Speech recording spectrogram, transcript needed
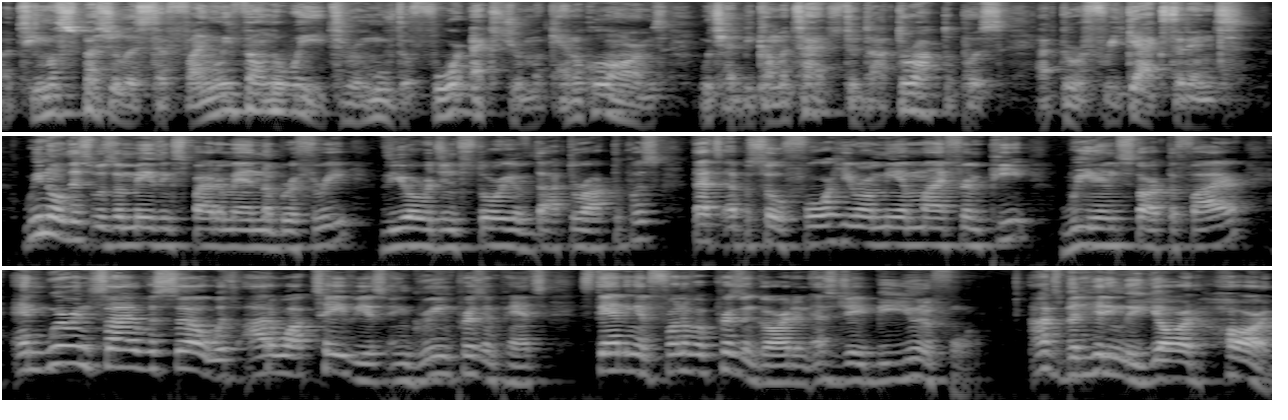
a team of specialists have finally found a way to remove the four extra mechanical arms which had become attached to Dr. Octopus after a freak accident. We know this was Amazing Spider Man number 3, the origin story of Dr. Octopus. That's episode 4 here on Me and My Friend Pete. We didn't start the fire. And we're inside of a cell with Otto Octavius in green prison pants standing in front of a prison guard in SJB uniform. Ock's been hitting the yard hard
